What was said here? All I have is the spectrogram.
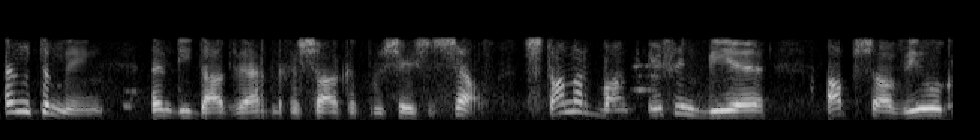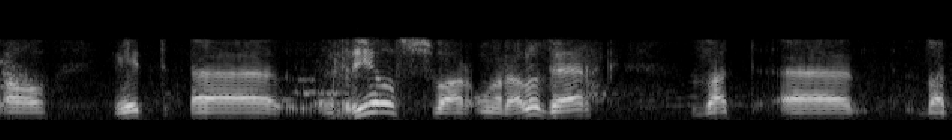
in te meng in die daadwerklike sakeprosesse self. Standard Bank, FNB, Absa wie ook al het uh reëls waaronder hulle werk wat uh wat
